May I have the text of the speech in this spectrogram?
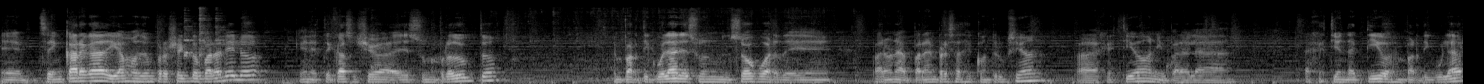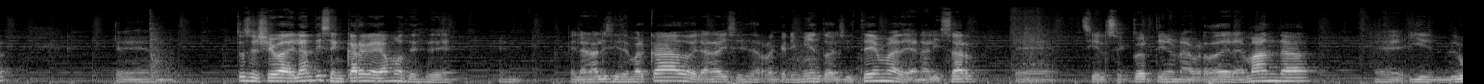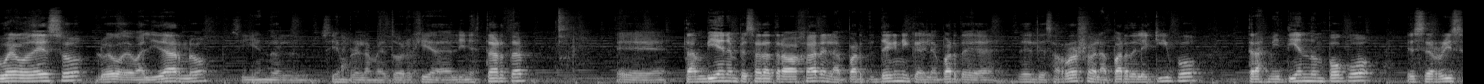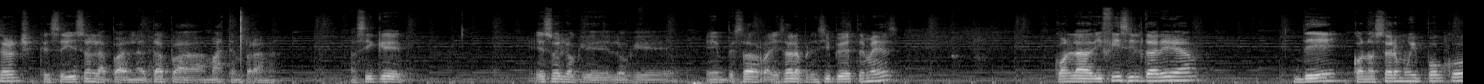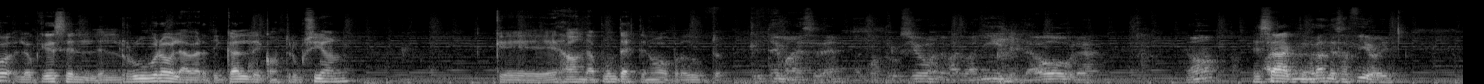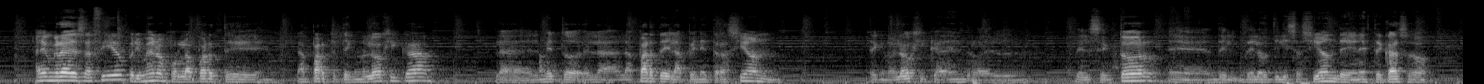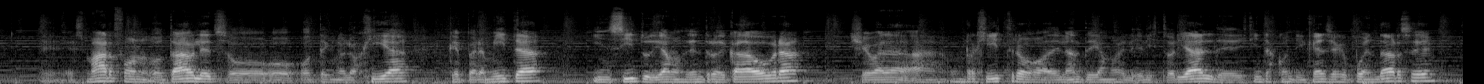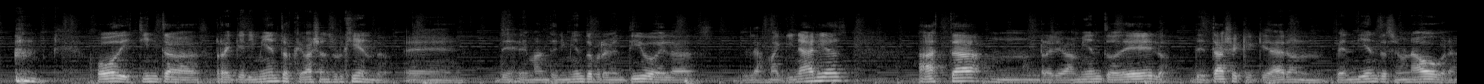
eh, se encarga, digamos, de un proyecto paralelo, que en este caso es un producto. En particular es un software de, para, una, para empresas de construcción, para la gestión y para la gestión de activos en particular. Eh, entonces lleva adelante y se encarga, digamos, desde el análisis de mercado, el análisis de requerimiento del sistema, de analizar eh, si el sector tiene una verdadera demanda eh, y luego de eso, luego de validarlo, siguiendo siempre la metodología de Lean Startup, también empezar a trabajar en la parte técnica y la parte de- del desarrollo, a la par del equipo, transmitiendo un poco ese research que se hizo en la, en la etapa más temprana. Así que eso es lo que, lo que he empezado a realizar a principio de este mes, con la difícil tarea de conocer muy poco lo que es el, el rubro, la vertical de construcción, que es a donde apunta este nuevo producto. ¿Qué tema ese, eh? La construcción, los albañiles, la obra, ¿no? Exacto. Hay un gran desafío ahí. Hay un gran desafío, primero por la parte, la parte tecnológica, la, el método, la, parte de la penetración tecnológica dentro del, sector, eh, de, la utilización de, en este caso, eh, smartphones o tablets o, o- tecnología que permita in situ, digamos, dentro de cada obra, llevar a, un registro adelante, digamos, el historial de distintas contingencias que pueden darse o distintos requerimientos que vayan surgiendo, eh, desde mantenimiento preventivo de las, maquinarias hasta un relevamiento de los detalles que quedaron pendientes en una obra,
